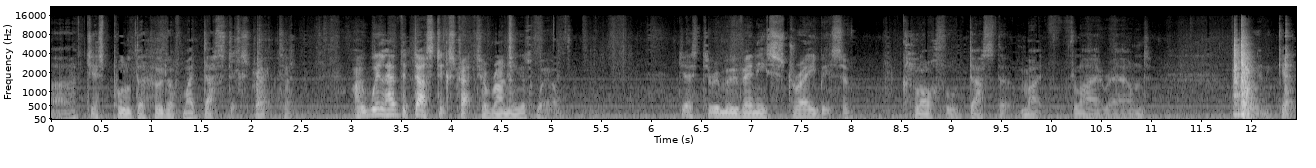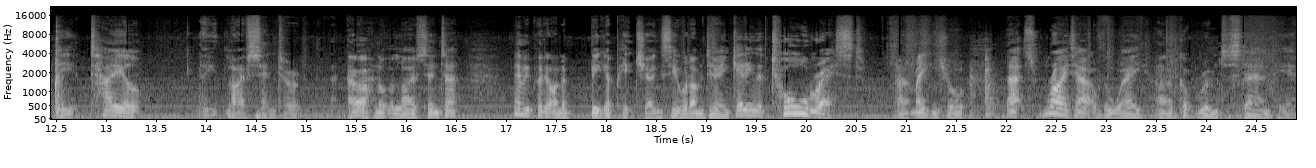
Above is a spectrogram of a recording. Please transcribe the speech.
Uh, I've just pulled the hood off my dust extractor. I will have the dust extractor running as well, just to remove any stray bits of cloth or dust that might fly around. I'm going to get the tail, the live center, oh, not the live center. Let me put it on a bigger picture and see what I'm doing. Getting the tool rest, uh, making sure that's right out of the way and I've got room to stand here.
